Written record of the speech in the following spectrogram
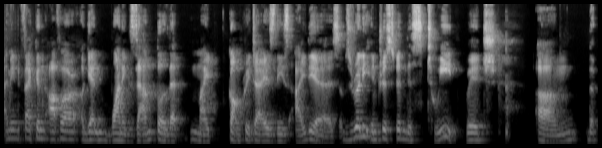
I mean, if I can offer again one example that might concretize these ideas, I was really interested in this tweet, which um, the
